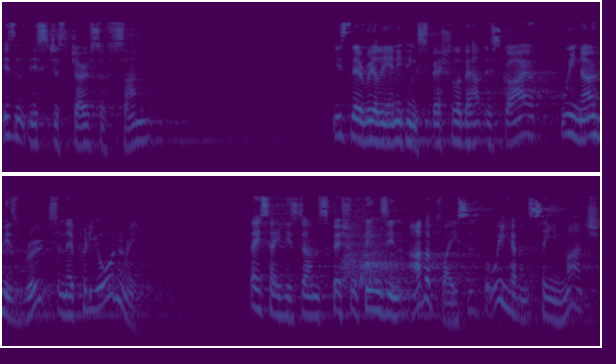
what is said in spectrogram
Isn't this just Joseph's son? Is there really anything special about this guy? We know his roots and they're pretty ordinary. They say he's done special things in other places, but we haven't seen much.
